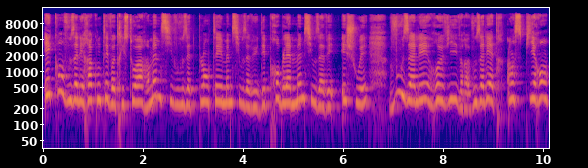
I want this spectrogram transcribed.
Et quand vous allez raconter votre histoire, même si vous vous êtes planté, même si vous avez eu des problèmes, même si vous avez échoué, vous allez revivre, vous allez être inspirant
